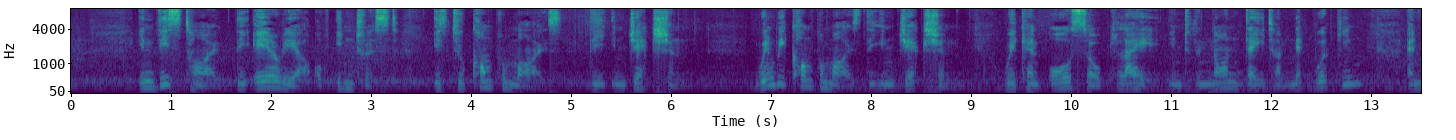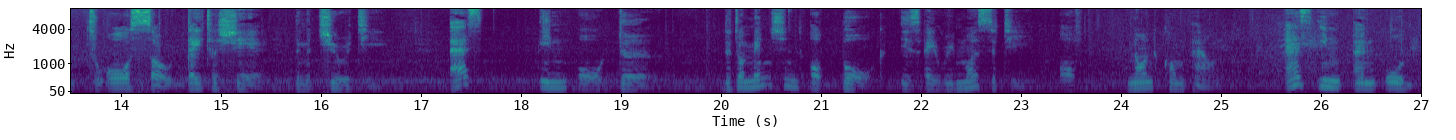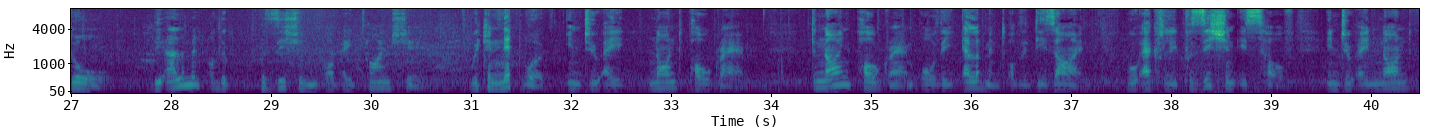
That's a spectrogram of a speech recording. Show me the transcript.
In this time, the area of interest is to compromise the injection when we compromise the injection, we can also play into the non-data networking and to also data share the maturity. As in order, the dimension of Borg is a remorsity of non-compound. As in an order, the element of the position of a timeshare, we can network into a non-program the nine program or the element of the design will actually position itself into a non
